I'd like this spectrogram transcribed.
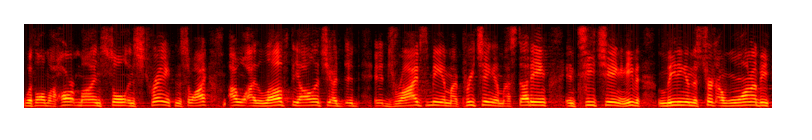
with all my heart, mind, soul, and strength. And so I, I, I love theology. I, it, it drives me in my preaching and my studying and teaching and even leading in this church. I want to be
